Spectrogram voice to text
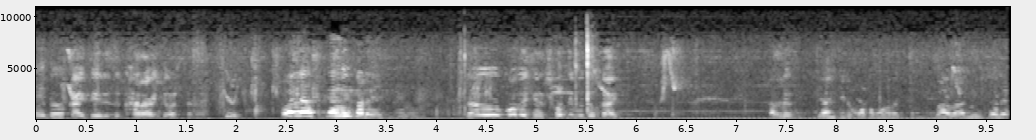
ওই ধর কাইতে খারাপ হইতে পারছে না। কে? ওই ক্যালি করে। ও কবে সন্দীপ তো ট্যাঙ্কিটা কত বড় বাবা আমি উপরে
